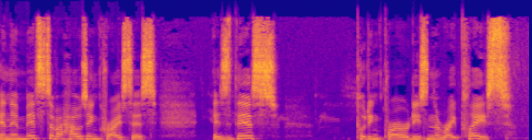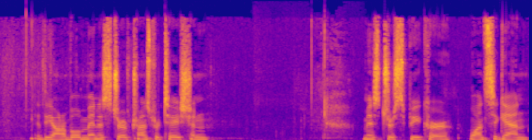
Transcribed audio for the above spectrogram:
In the midst of a housing crisis, is this putting priorities in the right place? The Honourable Minister of Transportation. Mr. Speaker, once again,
